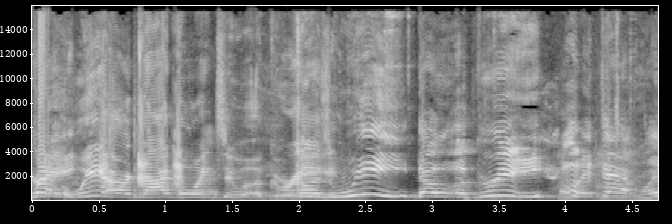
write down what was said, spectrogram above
disagree. we are not going to agree. because we don't agree with that one.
